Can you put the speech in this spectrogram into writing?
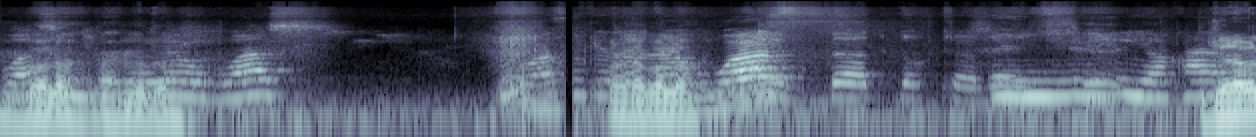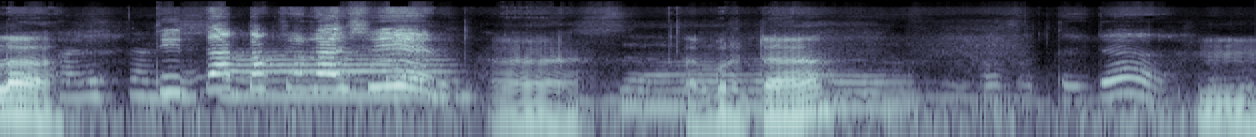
বলো মাহমুদুল। ওটা বলো। জোরে বলো। হ্যাঁ হুম।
